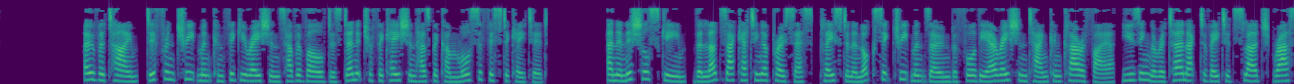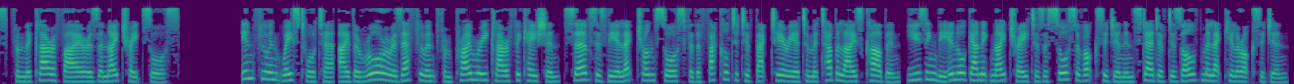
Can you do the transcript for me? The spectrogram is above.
Over time, different treatment configurations have evolved as denitrification has become more sophisticated. An initial scheme, the Ludzak-Ettinger process, placed an anoxic treatment zone before the aeration tank and clarifier, using the return-activated sludge from the clarifier as a nitrate source. Influent wastewater either raw or as effluent from primary clarification serves as the electron source for the facultative bacteria to metabolize carbon, using the inorganic nitrate as a source of oxygen instead of dissolved molecular oxygen.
